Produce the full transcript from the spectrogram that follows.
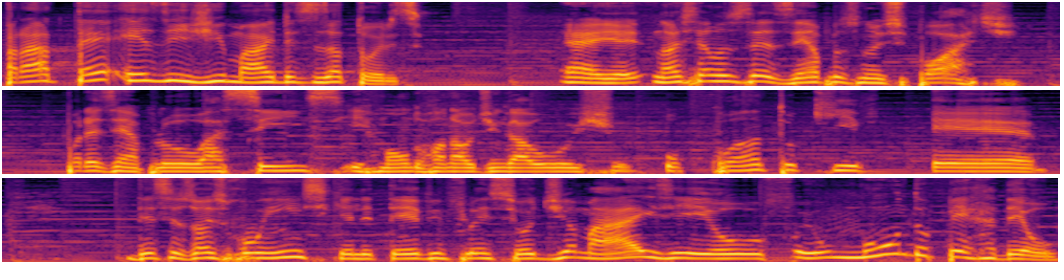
para até exigir mais desses atores. É, e nós temos exemplos no esporte. Por exemplo, o Assis, irmão do Ronaldinho Gaúcho, o quanto que é, decisões ruins que ele teve influenciou demais e o, o mundo perdeu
